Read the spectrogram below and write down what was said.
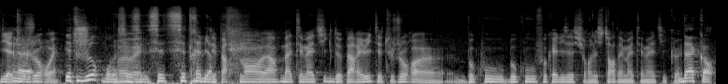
Il y a Euh, toujours, ouais. Il y a toujours. Bon, bah, Ouais, c'est- ouais. très bien. Le département euh, mathématiques de Paris 8 est toujours euh, beaucoup, beaucoup focalisé sur l'histoire des mathématiques. ouais. D'accord.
